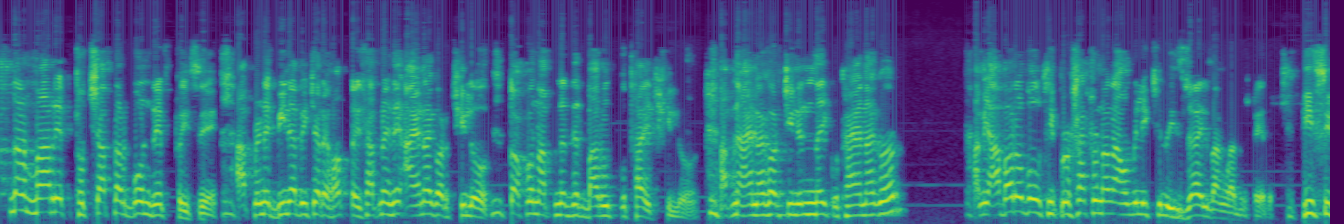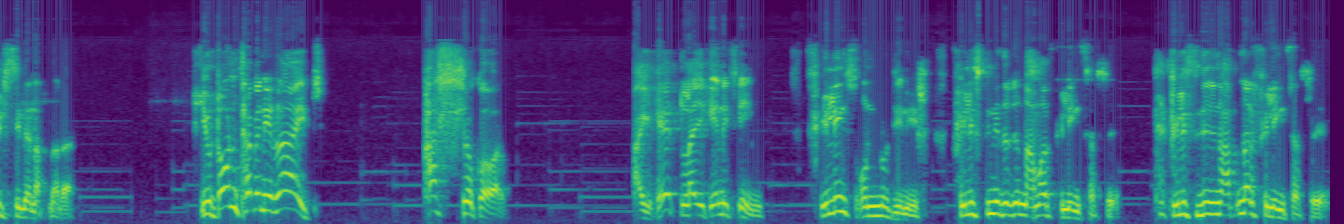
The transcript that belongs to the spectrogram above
আপনার মা রেপ হচ্ছে, আপনার বোন রেপ হয়েছে আপনার বিনা বিচারে হত্যা হয়েছে আপনার আয়নাগর ছিল, তখন আপনাদের বারুদ কোথায় ছিল? আপনি আয়নাগর চিনেন নাই, কোথায় আয়নাগর? আমি আবারও বলছি, প্রশাসন আর আওয়ামী লীগ ছিল ইসরায়েল বাংলাদেশের। সিট ছিলেন আপনারা। You don't have any right হাস্যকর। I hate like anything feelings অন্য জিনিস। ফিলিস্তিনিদের জন্য আমার ফিলিংস আছে। ফিলিস্তিনিদের জন্য আপনার ফিলিংস আছে।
